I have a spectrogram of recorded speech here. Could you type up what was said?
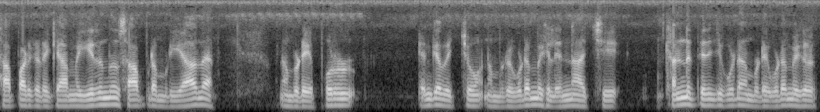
சாப்பாடு கிடைக்காம இருந்தும் சாப்பிட முடியாத நம்முடைய பொருள் எங்கே வச்சோம் நம்முடைய உடைமைகள் என்னாச்சு? கண்ணு தெரிஞ்சு கூட நம்முடைய உடைமைகள்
